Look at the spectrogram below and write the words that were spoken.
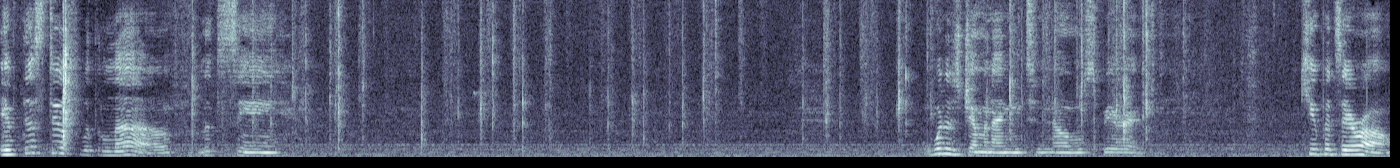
If this deals with love, let's see. What does Gemini need to know, Spirit? Cupid Zero.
